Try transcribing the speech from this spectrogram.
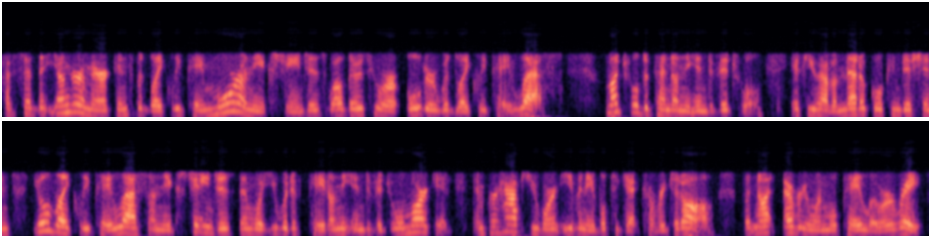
have said that younger Americans would likely pay more on the exchanges, while those who are older would likely pay less. Much will depend on the individual. If you have a medical condition, you'll likely pay less on the exchanges than what you would have paid on the individual market, and perhaps you weren't even able to get coverage at all. But not everyone will pay lower rates.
